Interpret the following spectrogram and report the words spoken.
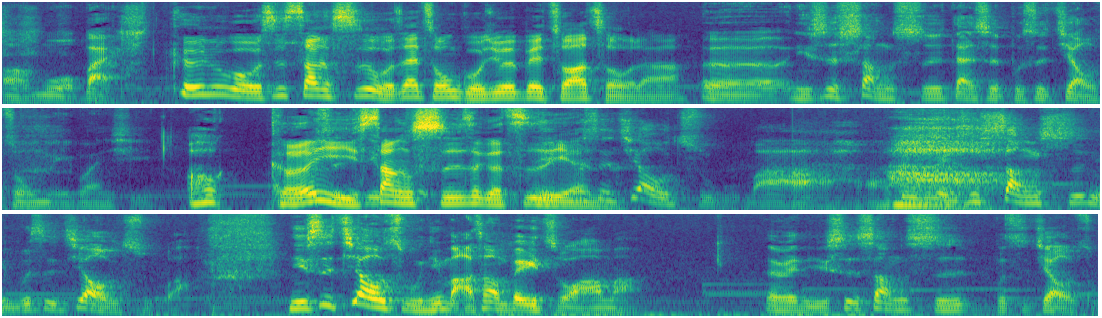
啊，膜拜。可如果我是上司，我在中国就会被抓走了，啊。呃，你是上司，但是不是教宗没关系。哦，可以上司这个字眼。你不是教主嘛？对不对？你是上司，你不是教主啊。你是教主，你马上被抓嘛？对不对？你是上司，不是教主。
